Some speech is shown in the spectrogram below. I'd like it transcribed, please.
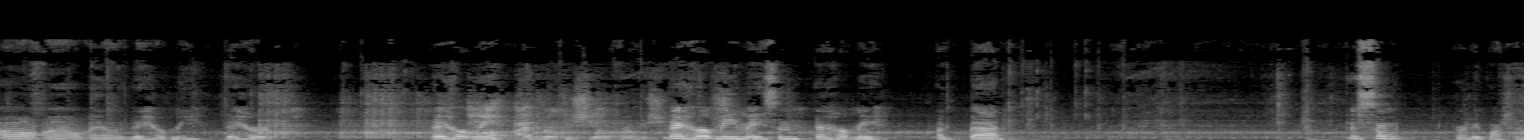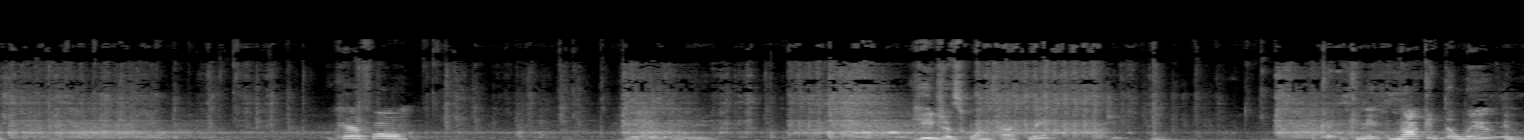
ow, ow, ow. They hurt me. They hurt. They hurt me. Oh, I broke his shield. Broke his shield. They hurt me, Mason. They hurt me. Like bad. There's so many. Ready? Watch this. Careful. Yeah, he's on me. He just one tapped me. Okay, can you not get the loot and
